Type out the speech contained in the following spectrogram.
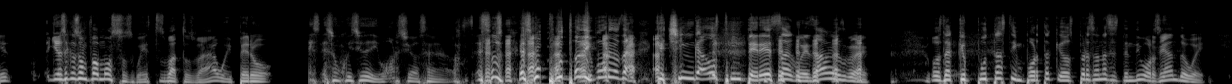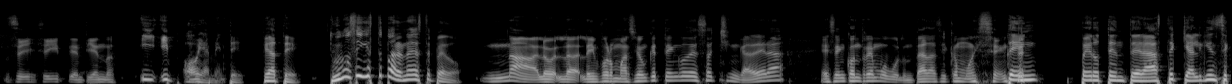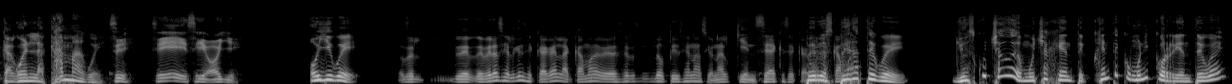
Es- Yo sé que son famosos, güey, estos vatos, ¿verdad, güey? Pero es, es un juicio de divorcio, o sea, es, es un puto divorcio, o sea, ¿qué chingados te interesa, güey? ¿Sabes, güey? O sea, ¿qué putas te importa que dos personas estén divorciando, güey? Sí, sí, te entiendo. Y, y, obviamente, fíjate, tú no seguiste para nada este pedo. No, lo- la, la información que tengo de esa chingadera es en contra de mi voluntad, así como dicen. Pero te enteraste que alguien se cagó en la cama, güey. Sí, sí, sí, oye. Oye, güey, O sea, de, de veras, si alguien se caga en la cama, debe ser noticia nacional, quien sea que se caga Pero en la cama. espérate, güey. Yo he escuchado de mucha gente, gente común y corriente, güey,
